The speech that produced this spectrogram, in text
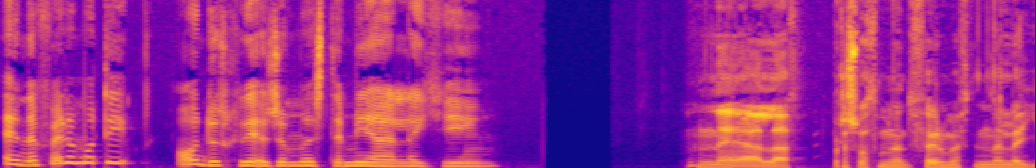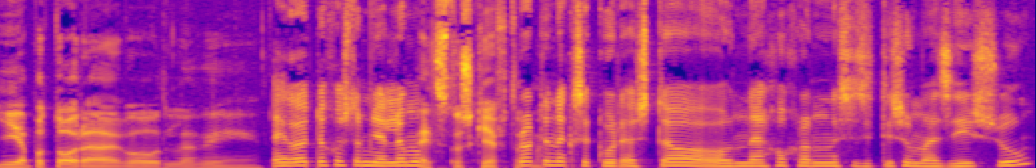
Ε, αναφέρομαι ότι όντως χρειαζόμαστε μία αλλαγή. Ναι, αλλά προσπαθούμε να τη φέρουμε αυτή την αλλαγή από τώρα. Εγώ δηλαδή. Εγώ το έχω στο μυαλό μου. Έτσι το σκέφτομαι. Πρώτα να ξεκουραστώ, να έχω χρόνο να συζητήσω μαζί σου.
